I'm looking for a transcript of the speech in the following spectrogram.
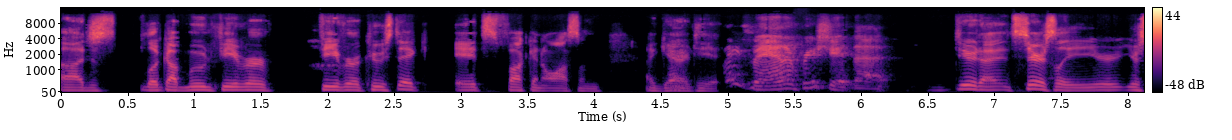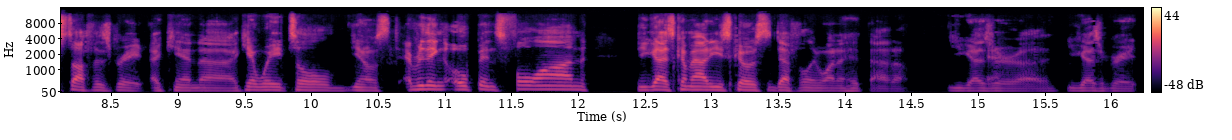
Uh, just look up Moon Fever Fever acoustic. It's fucking awesome. I guarantee it, Thanks, man. I appreciate that. dude. I, seriously, your your stuff is great. I can't uh, I can't wait till you know everything opens full on. You guys come out East Coast, definitely want to hit that up. You guys are uh, you guys are great.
